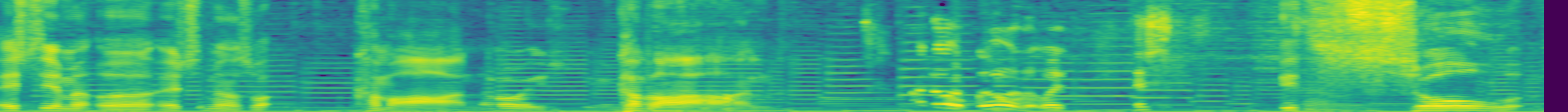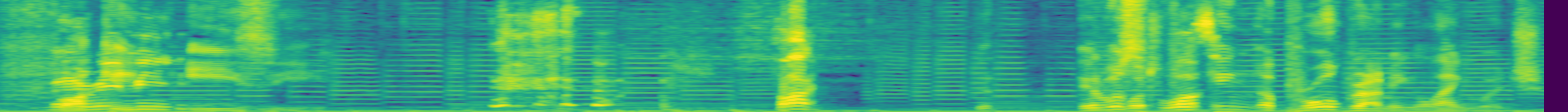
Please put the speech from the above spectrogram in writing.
HTML. Uh, HTML is what? Come on. Oh, Come on. I don't know. Wait. It's... It's so Marry fucking me. easy. Fuck. It was What was fucking a programming language.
